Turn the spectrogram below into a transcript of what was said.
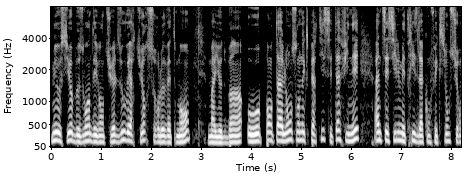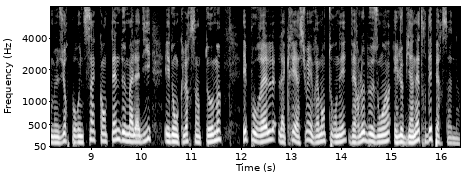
mais aussi aux besoins d'éventuelles ouvertures sur le vêtement. Maillot de bain, haut, pantalon, son expertise s'est Anne-Cécile maîtrise la confection sur mesure pour une cinquantaine de maladies et donc leurs symptômes. Et pour elle, la création est vraiment tournée vers le besoin et le bien-être des personnes.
